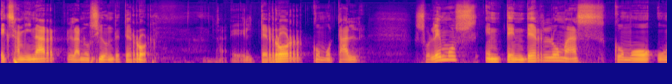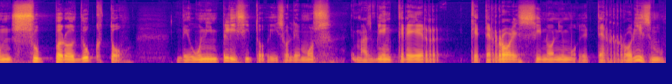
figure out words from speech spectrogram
examinar la noción de terror. El terror como tal, solemos entenderlo más como un subproducto de un implícito y solemos más bien creer que terror es sinónimo de terrorismo,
